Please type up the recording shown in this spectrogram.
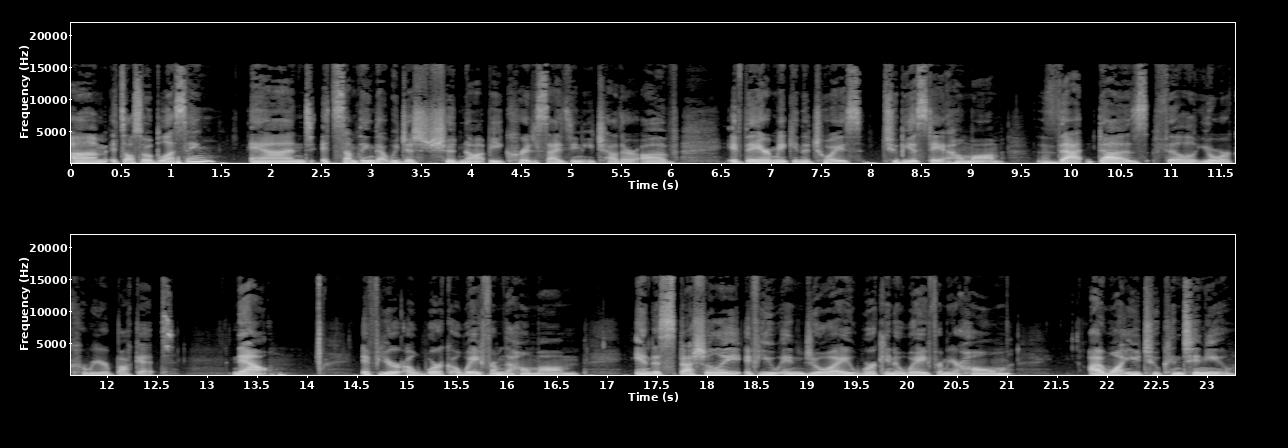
Um, it's also a blessing and it's something that we just should not be criticizing each other of. If they are making the choice to be a stay-at-home mom that does fill your career bucket. Now if you're a work away from the home mom, and especially if you enjoy working away from your home, I want you to continue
